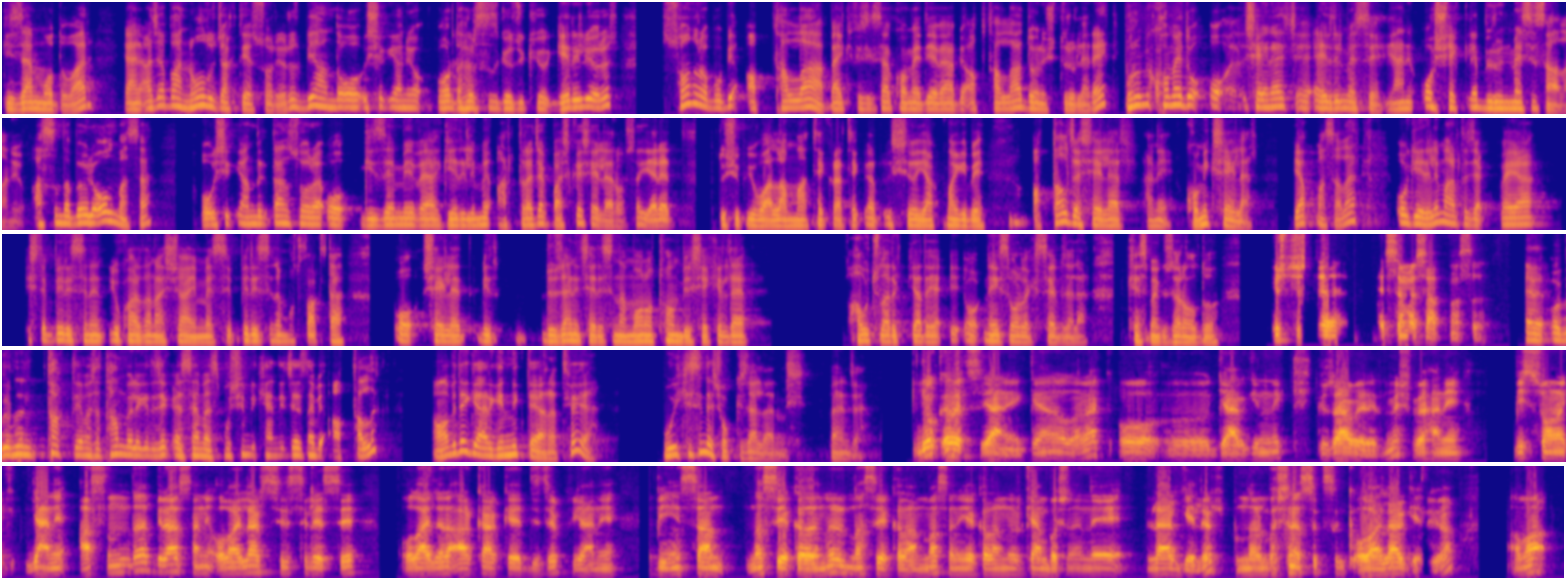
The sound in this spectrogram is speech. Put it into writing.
Gizem modu var. Yani acaba ne olacak diye soruyoruz. Bir anda o ışık yanıyor. Orada hırsız gözüküyor. Geriliyoruz. Sonra bu bir aptallığa belki fiziksel komediye veya bir aptallığa dönüştürülerek bunun bir komedi o şeyine e, evrilmesi yani o şekle bürünmesi sağlanıyor. Aslında böyle olmasa o ışık yandıktan sonra o gizemi veya gerilimi arttıracak başka şeyler olsa yere düşüp yuvarlanma, tekrar tekrar ışığı yakma gibi aptalca şeyler hani komik şeyler yapmasalar o gerilim artacak veya işte birisinin yukarıdan aşağı inmesi, birisinin mutfakta o şeyle bir düzen içerisinde monoton bir şekilde havuçları ya da o neyse oradaki sebzeler kesme güzel olduğu. Üst üste SMS atması. Evet öbürünün tak diye mesela tam böyle gidecek SMS. Bu şimdi kendi içerisinde bir aptallık ama bir de gerginlik de yaratıyor ya. Bu ikisini de çok güzel vermiş bence. Yok evet yani genel olarak o e, gerginlik güzel verilmiş ve hani bir sonraki yani aslında biraz hani olaylar silsilesi olayları arka arkaya dizip yani bir insan nasıl yakalanır nasıl yakalanmaz hani yakalanırken başına neler gelir bunların başına sık sık olaylar geliyor ama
